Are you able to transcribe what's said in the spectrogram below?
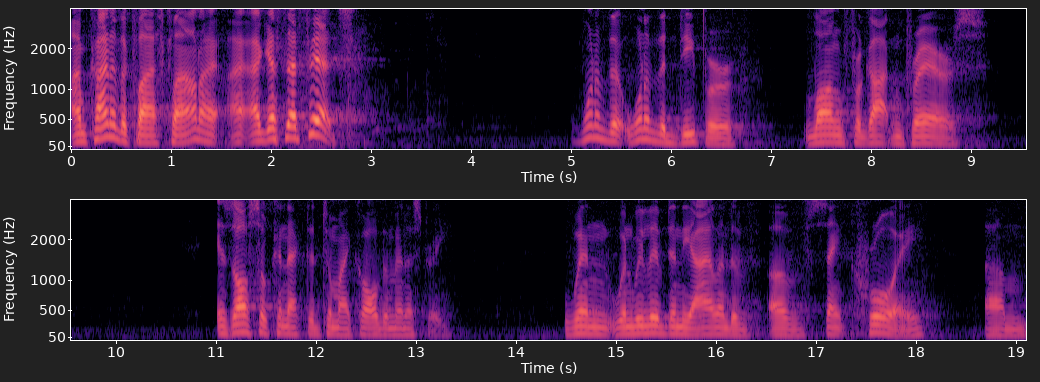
I'm kind of the class clown. I, I, I guess that fits. One of the, one of the deeper, long forgotten prayers is also connected to my call to ministry. When, when we lived in the island of, of St. Croix, um,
